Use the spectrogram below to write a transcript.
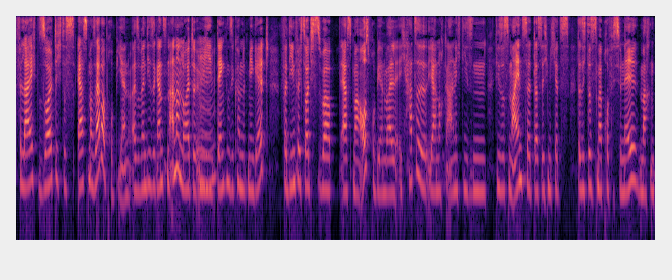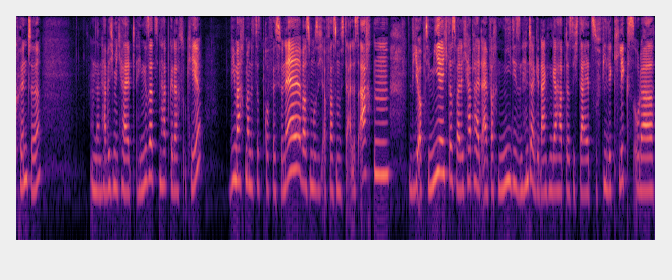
vielleicht sollte ich das erstmal selber probieren. Also wenn diese ganzen anderen Leute irgendwie mhm. denken, sie können mit mir Geld verdienen, vielleicht sollte ich es überhaupt erstmal ausprobieren, weil ich hatte ja noch gar nicht diesen, dieses Mindset, dass ich mich jetzt, dass ich das mal professionell machen könnte. Und dann habe ich mich halt hingesetzt und habe gedacht, okay, wie macht man das jetzt professionell? Was muss ich, auf was muss ich da alles achten? Wie optimiere ich das? Weil ich habe halt einfach nie diesen Hintergedanken gehabt, dass ich da jetzt so viele Klicks oder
